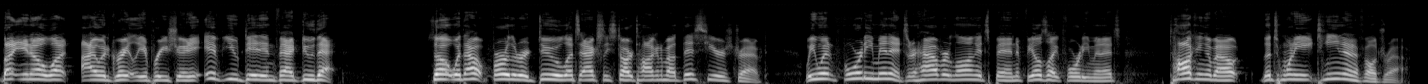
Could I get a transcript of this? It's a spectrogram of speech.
But you know what? I would greatly appreciate it if you did, in fact, do that. So, without further ado, let's actually start talking about this year's draft. We went 40 minutes, or however long it's been, it feels like 40 minutes, talking about the 2018 NFL draft.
